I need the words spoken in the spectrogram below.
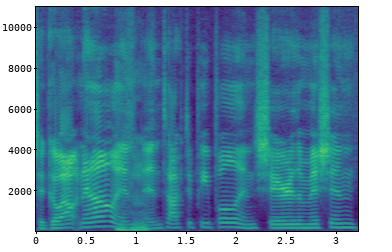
to go out now and, mm-hmm. and talk to people and share the mission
